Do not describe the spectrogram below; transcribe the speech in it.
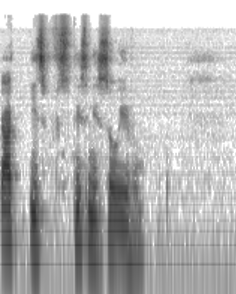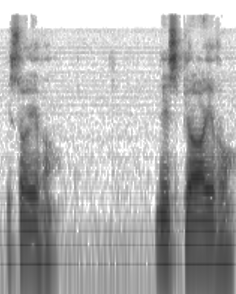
that is this thing is so evil. It's so evil. This is pure evil.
